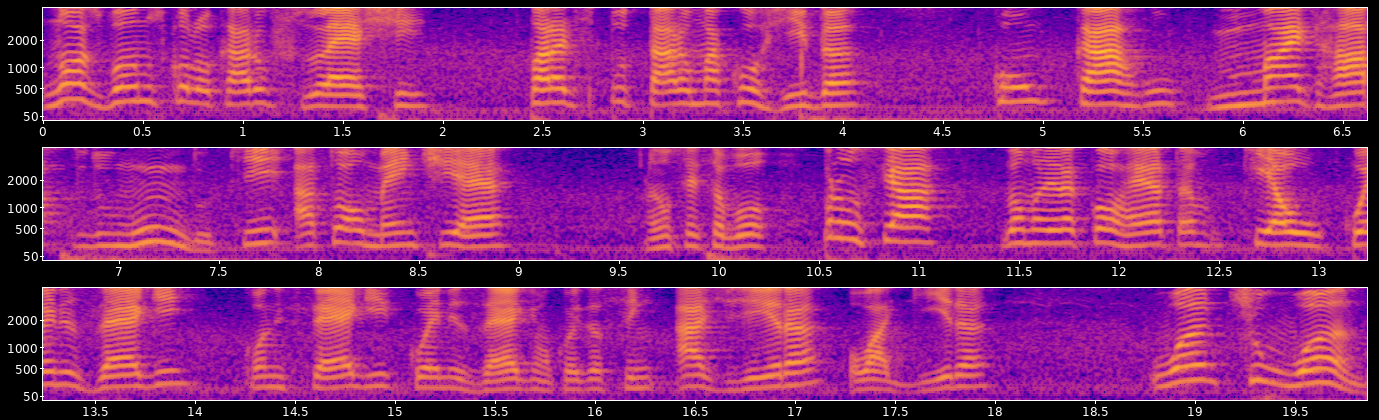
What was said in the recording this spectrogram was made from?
nós vamos colocar o Flash para disputar uma corrida com o carro mais rápido do mundo, que atualmente é, eu não sei se eu vou pronunciar de uma maneira correta, que é o Koenigsegg, Koenigsegg, Koenigsegg, uma coisa assim, Agira ou Agira One to One,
